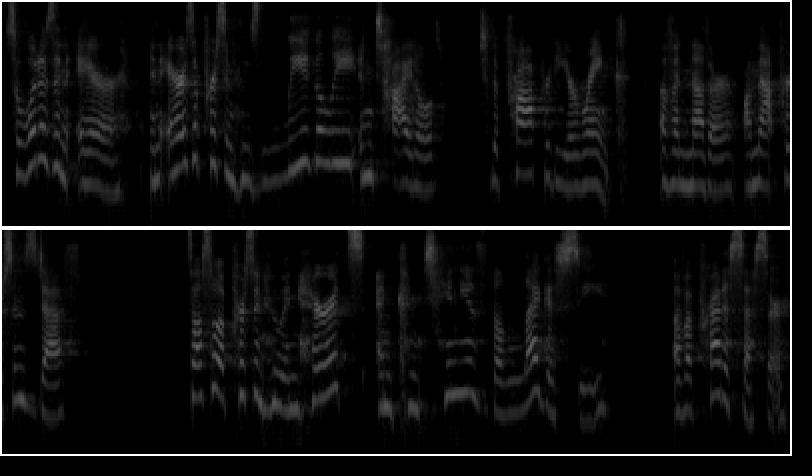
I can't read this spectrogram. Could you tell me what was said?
So, what is an heir? An heir is a person who's legally entitled to the property or rank of another on that person's death. It's also a person who inherits and continues the legacy of a predecessor.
